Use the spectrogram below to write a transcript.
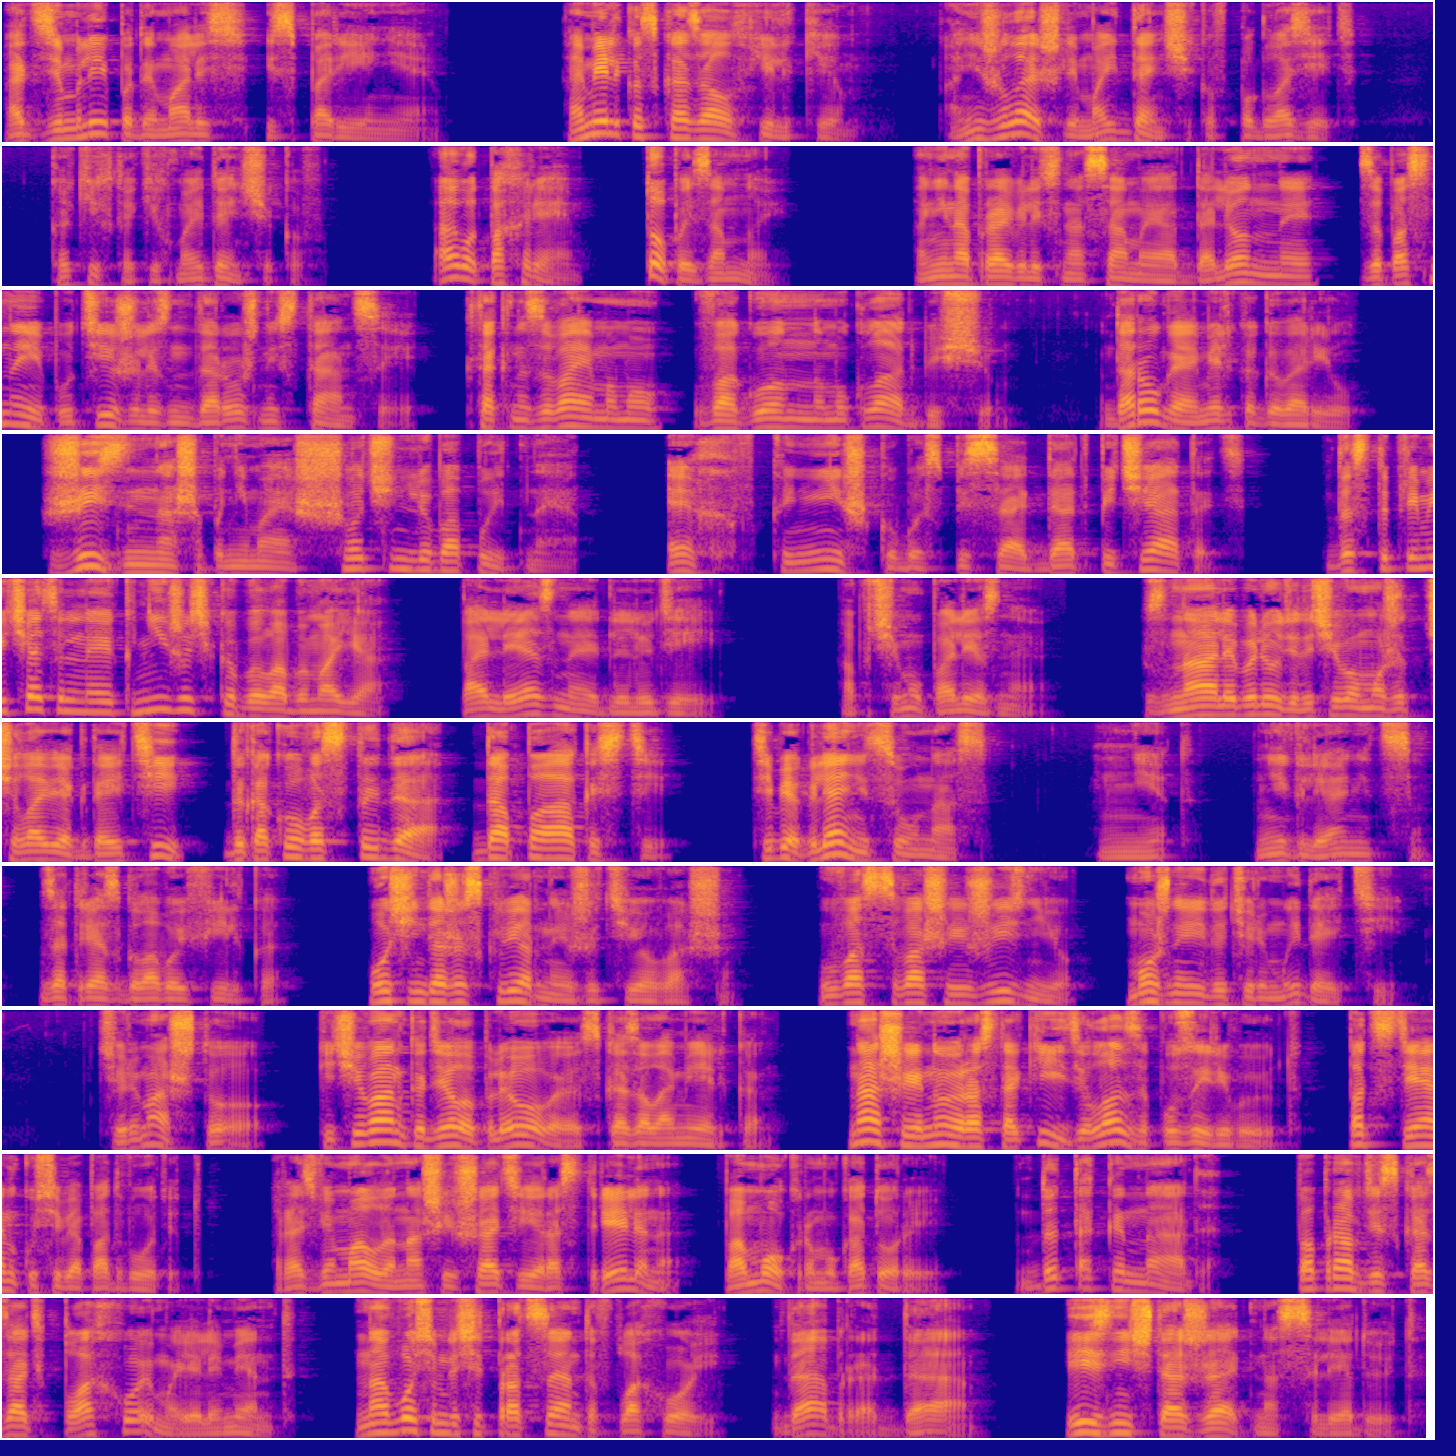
От земли подымались испарения. Амелька сказал Фильке, «А не желаешь ли майданчиков поглазеть?» «Каких таких майданчиков?» «А вот похряем. Топай за мной». Они направились на самые отдаленные, запасные пути железнодорожной станции, к так называемому вагонному кладбищу. Дорогой Амелька говорил, «Жизнь наша, понимаешь, очень любопытная. Эх, в книжку бы списать да отпечатать. Достопримечательная книжечка была бы моя, полезная для людей». «А почему полезная?» «Знали бы люди, до чего может человек дойти, до какого стыда, до пакости. Тебе глянется у нас?» «Нет, не глянется», — затряс головой Филька. «Очень даже скверное житье ваше. У вас с вашей жизнью можно и до тюрьмы дойти». «Тюрьма что? Кичеванка дело плевое», — сказал Амелька. «Наши иной раз такие дела запузыривают, под стенку себя подводят. Разве мало нашей шати расстреляно, по мокрому которые? Да так и надо. По правде сказать, плохой мой элемент. На 80% плохой. Да, брат, да. Изничтожать нас следует.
